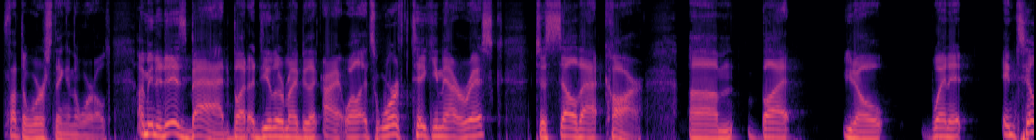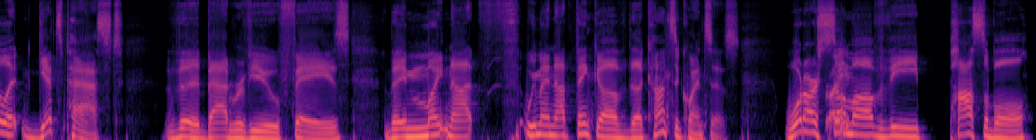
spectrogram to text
it's not the worst thing in the world. I mean it is bad but a dealer might be like all right well it's worth taking that risk to sell that car. Um, but you know when it until it gets past the bad review phase they might not th- we might not think of the consequences. What are right. some of the possible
